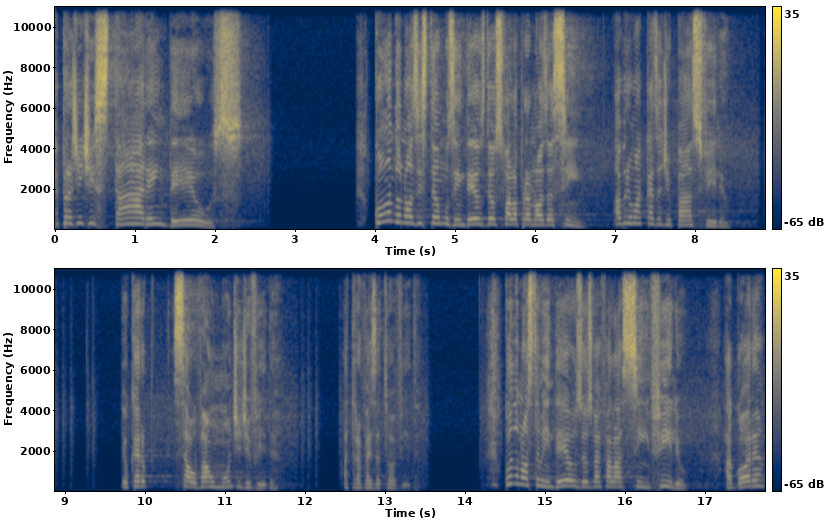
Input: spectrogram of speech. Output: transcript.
é para a gente estar em Deus. Quando nós estamos em Deus, Deus fala para nós assim: abre uma casa de paz, filho. Eu quero salvar um monte de vida através da tua vida. Quando nós estamos em Deus, Deus vai falar assim: filho, agora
